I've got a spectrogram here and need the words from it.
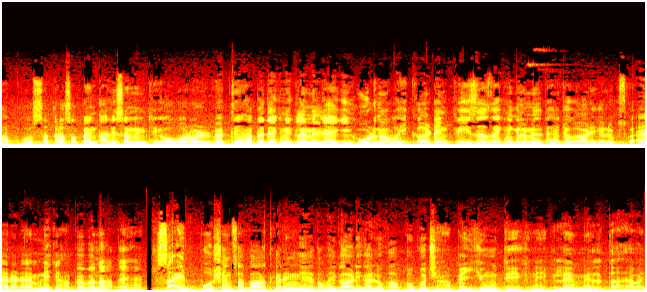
आपको सत्रह सौ एम की ओवरऑल विथ यहाँ पे देखने के लिए मिल जाएगी। हुड में वही कर्टन क्रीजेस देखने के लिए मिलते हैं जो गाड़ी के लुक्स को एरोडायनेमिक यहाँ पे बनाते हैं। साइड पोर्शन से बात करेंगे तो भाई गाड़ी का लुक आपको कुछ यहाँ पे यूँ देखने के लिए मिलता है भाई।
